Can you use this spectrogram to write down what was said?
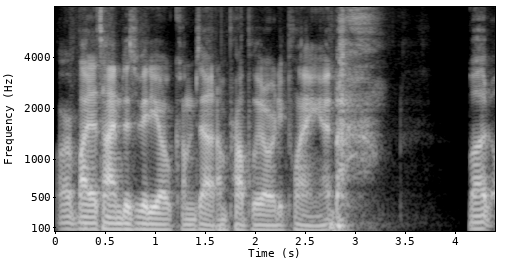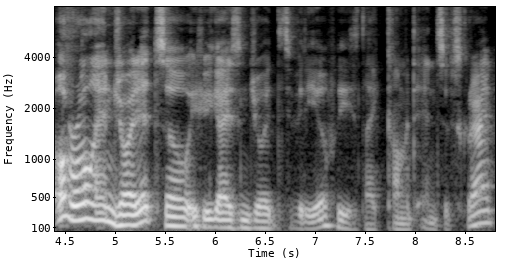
Or by the time this video comes out, I'm probably already playing it. but overall, I enjoyed it. So if you guys enjoyed this video, please like, comment, and subscribe.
